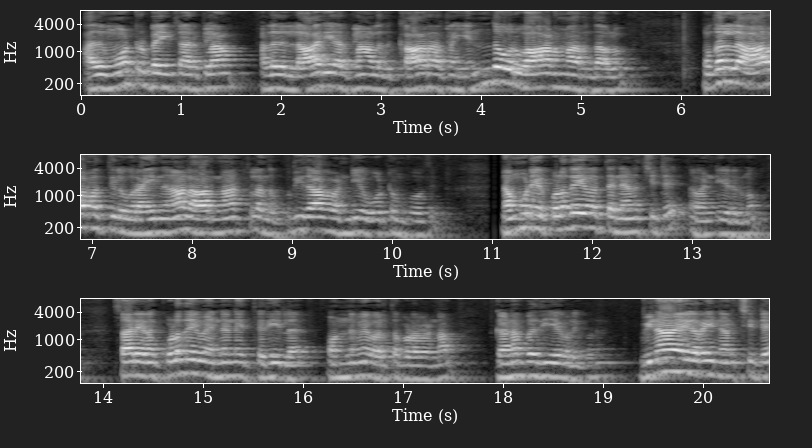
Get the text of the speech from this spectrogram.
அது மோட்டர் பைக்காக இருக்கலாம் அல்லது லாரியாக இருக்கலாம் அல்லது காராக இருக்கலாம் எந்த ஒரு வாகனமாக இருந்தாலும் முதல்ல ஆரம்பத்தில் ஒரு ஐந்து நாள் ஆறு நாட்கள் அந்த புதிதாக வண்டியை ஓட்டும் போது நம்முடைய குலதெய்வத்தை நினச்சிட்டு வண்டி எடுக்கணும். சார் எனக்கு குலதெய்வம் என்னன்னே தெரியல ஒன்றுமே வருத்தப்பட வேண்டாம். கணபதியை வழிபடு. விநாயகரை நினச்சிட்டு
